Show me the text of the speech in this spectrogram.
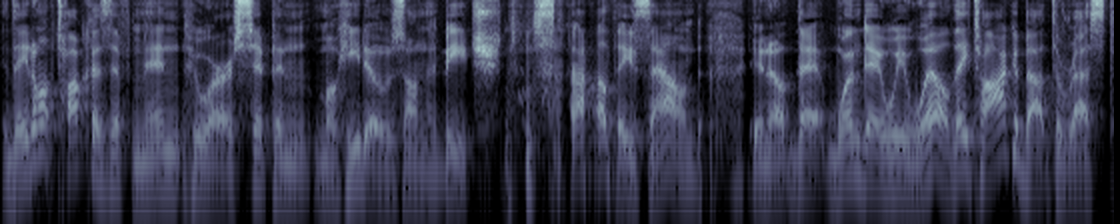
They don't talk as if men who are sipping mojitos on the beach. It's not how they sound. You know that one day we will. They talk about the rest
